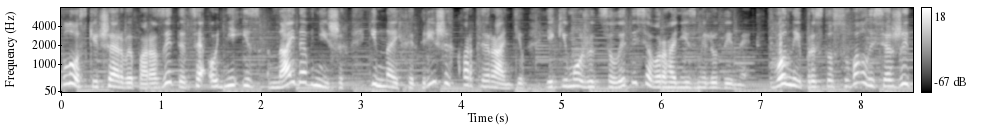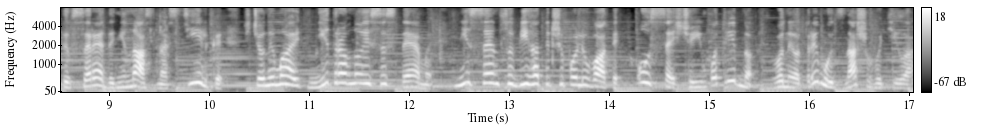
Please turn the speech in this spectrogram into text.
Плоскі черви-паразити це одні із найдавніших і найхитріших квартирантів, які можуть селитися в організмі людини. Вони пристосувалися жити всередині нас настільки, що не мають ні травної системи, ні сенсу бігати чи полювати. Усе, що їм потрібно, вони отримують з нашого тіла.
